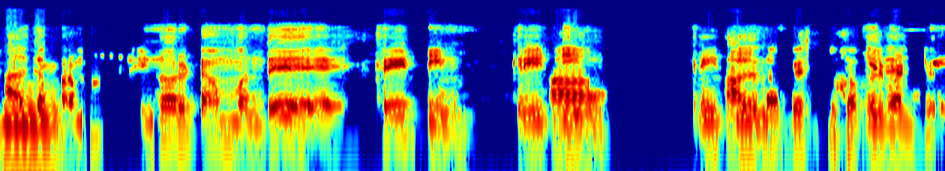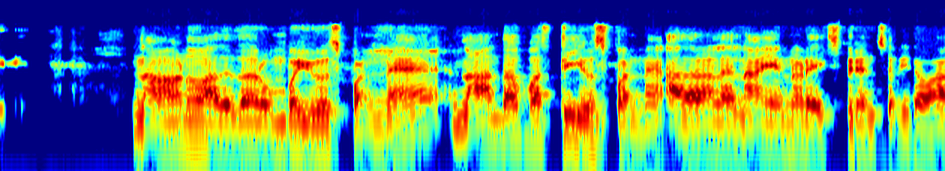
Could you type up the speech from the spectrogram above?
அதுக்கப்புறமா இன்னொரு டேர்ம் வந்து கிரேட்டின் கிரேட்டின் கிரேட்டின் பெஸ்ட் சப்ளிமெண்ட் நானும் அதுதான் ரொம்ப யூஸ் பண்ணேன். நான் தான் ஃபர்ஸ்ட் யூஸ் பண்ணேன். அதனால நான் என்னோட எக்ஸ்பீரியன்ஸ் சொல்லிடவா?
